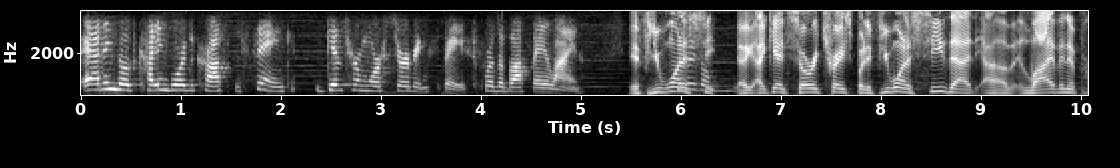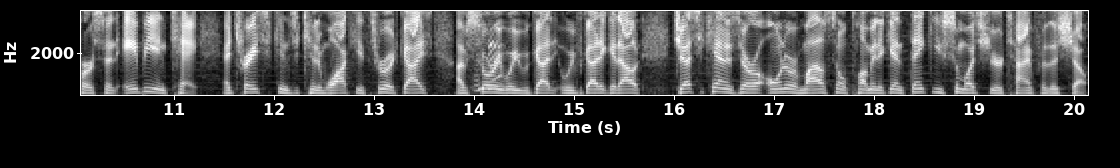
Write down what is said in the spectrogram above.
Adding those cutting boards across the sink gives her more serving space for the buffet line. If you want to see again, sorry Trace, but if you want to see that uh, live and in person, A, B, and K, and Tracy can can walk you through it, guys. I'm sorry Mm-hmm. we've got we've got to get out. Jesse Canizero, owner of Milestone Plumbing. Again, thank you so much for your time for this show.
